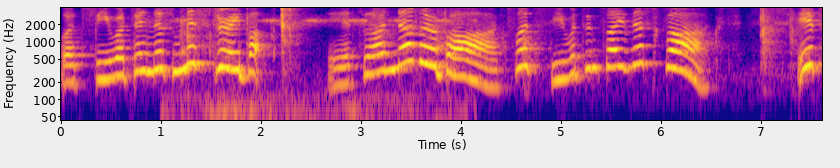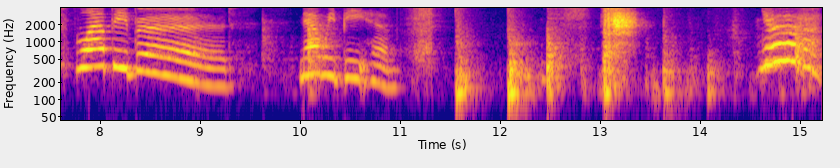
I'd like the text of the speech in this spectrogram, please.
Let's see what's in this mystery box. It's another box. Let's see what's inside this box. It's Flappy Bird. Now we beat him. Yeah!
